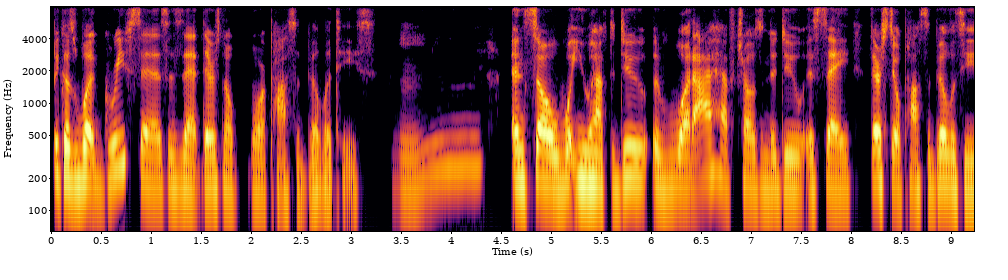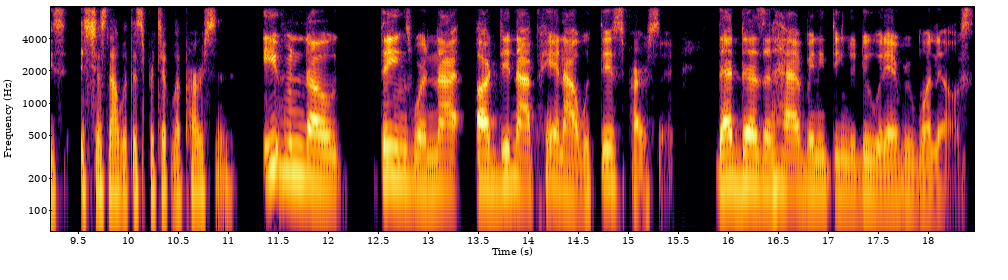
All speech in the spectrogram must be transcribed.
Because what grief says is that there's no more possibilities. Mm-hmm. And so, what you have to do, what I have chosen to do, is say there's still possibilities. It's just not with this particular person. Even though things were not or did not pan out with this person, that doesn't have anything to do with everyone else.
